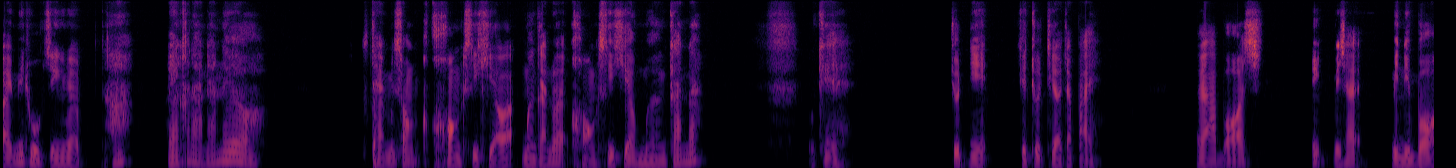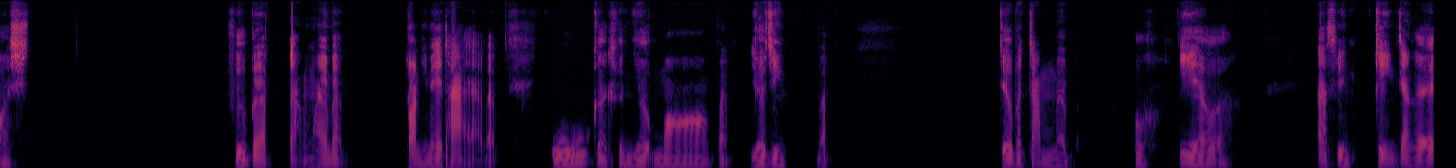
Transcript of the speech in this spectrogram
ไปไม่ถูกจริงแบบฮะแพงขนาดนั้นเลยเหรอแถมมีสองของสีเขียวอะเหมือนกันด้วยของสีเขียวเหมือนกันนะโอเค จุดนี้คือจุดที่เราจะไปลาบอชนี่ไม่ใช่มินิบอชคือแบบหลังไม้แบบตอนที่ไม่ได้ถ่ายอะแบบอู้เกิดขึ้นเยอะมากแบบ เยอะจริงแบบ เจอประจำแบบ อ้เยี่ยวเหรออาสวินเก่งจังเลย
